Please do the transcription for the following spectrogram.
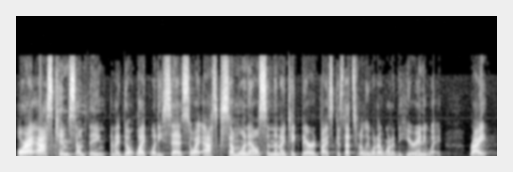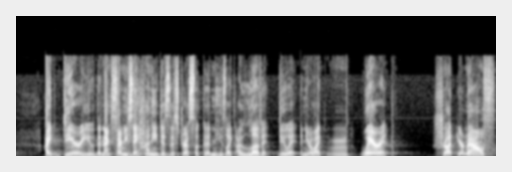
Or I ask him something and I don't like what he says, so I ask someone else and then I take their advice because that's really what I wanted to hear anyway, right? I dare you, the next time you say, honey, does this dress look good? And he's like, I love it, do it. And you're like, mm, wear it. Shut your mouth,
